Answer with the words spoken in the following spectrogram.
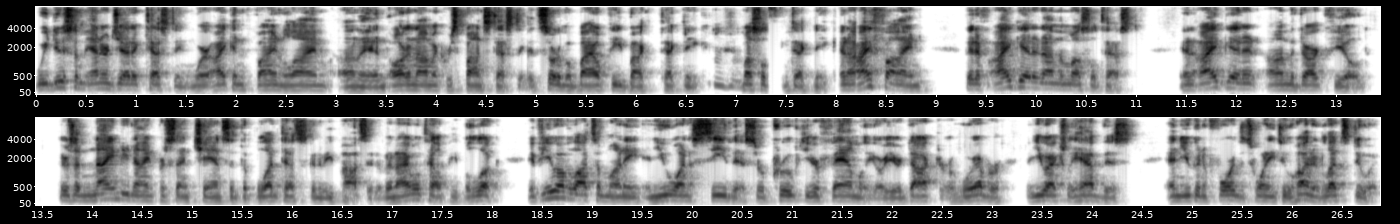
We do some energetic testing where I can find Lyme on an autonomic response testing. It's sort of a biofeedback technique, mm-hmm. muscle technique. And I find that if I get it on the muscle test, and I get it on the dark field, there's a 99% chance that the blood test is going to be positive. And I will tell people, look, if you have lots of money and you want to see this or prove to your family or your doctor or whoever that you actually have this and you can afford the 2200, let's do it.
